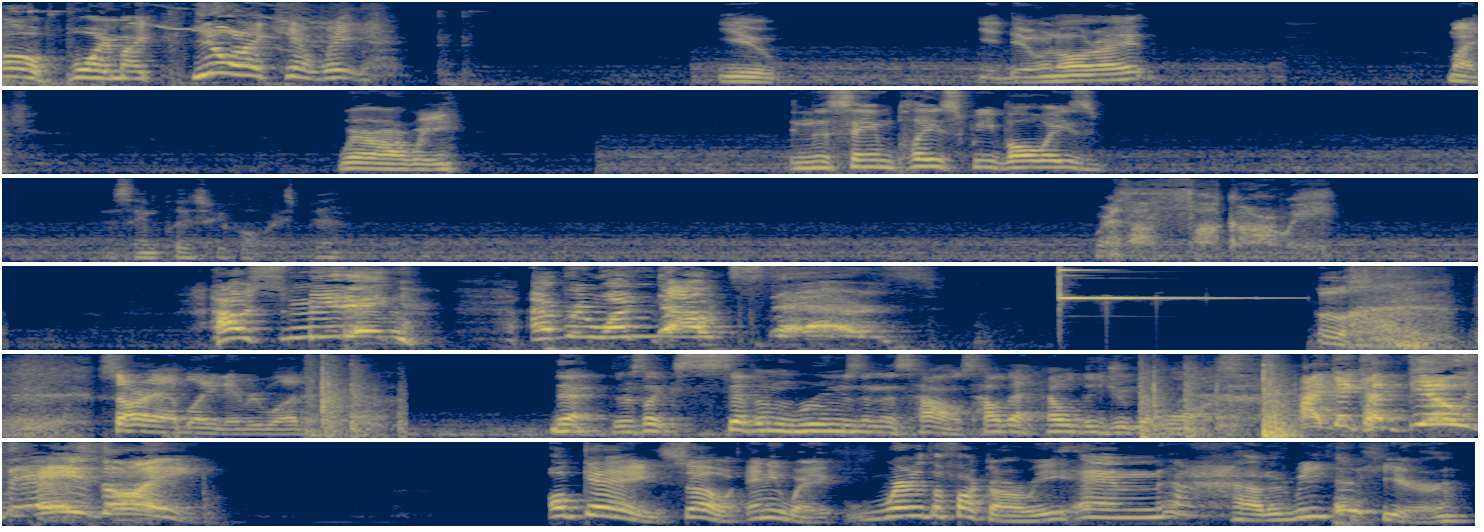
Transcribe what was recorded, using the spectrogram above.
Oh boy, Mike. You know what? I can't wait. You. You doing alright? Mike. Where are we? In the same place we've always. The same place we've always been. Where the fuck are we? House meeting! Everyone downstairs! Ugh. Sorry I'm late, everyone. Yeah, there's like seven rooms in this house. How the hell did you get lost? I get confused easily! Okay, so anyway, where the fuck are we and how did we get here?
